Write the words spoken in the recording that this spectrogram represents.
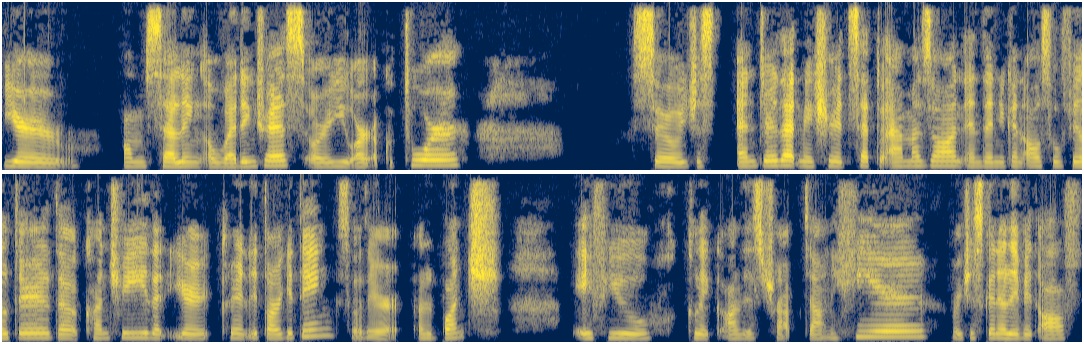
you're um selling a wedding dress or you are a couture. So just enter that, make sure it's set to Amazon, and then you can also filter the country that you're currently targeting. So there are a bunch. If you click on this drop down here, we're just gonna leave it off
